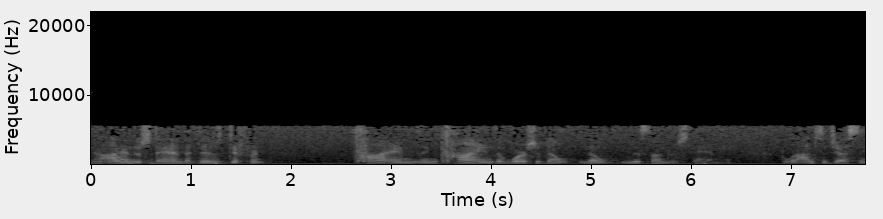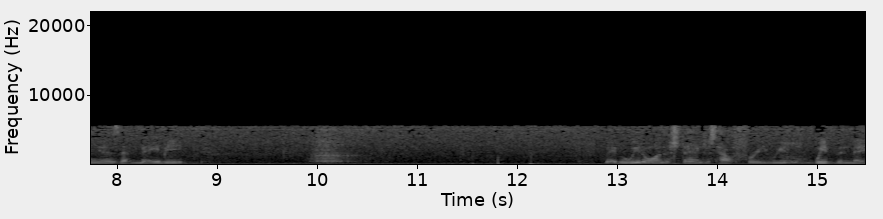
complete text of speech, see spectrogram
Now I understand that there's different times and kinds of worship. Don't don't misunderstand me. But what I'm suggesting is that maybe maybe we don't understand just how free we, we've been made.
